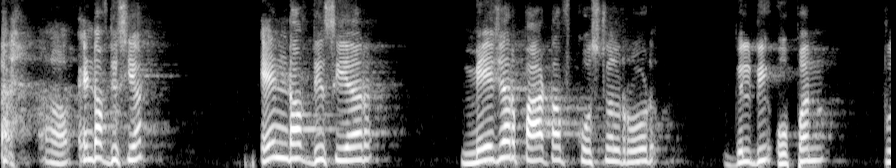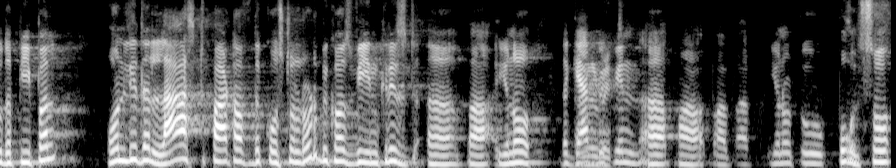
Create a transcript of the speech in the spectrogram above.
Uh, end of this year. End of this year, major part of coastal road will be open to the people only the last part of the coastal road because we increased, uh, uh, you know, the gap between, uh, uh, uh, you know, two poles. So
